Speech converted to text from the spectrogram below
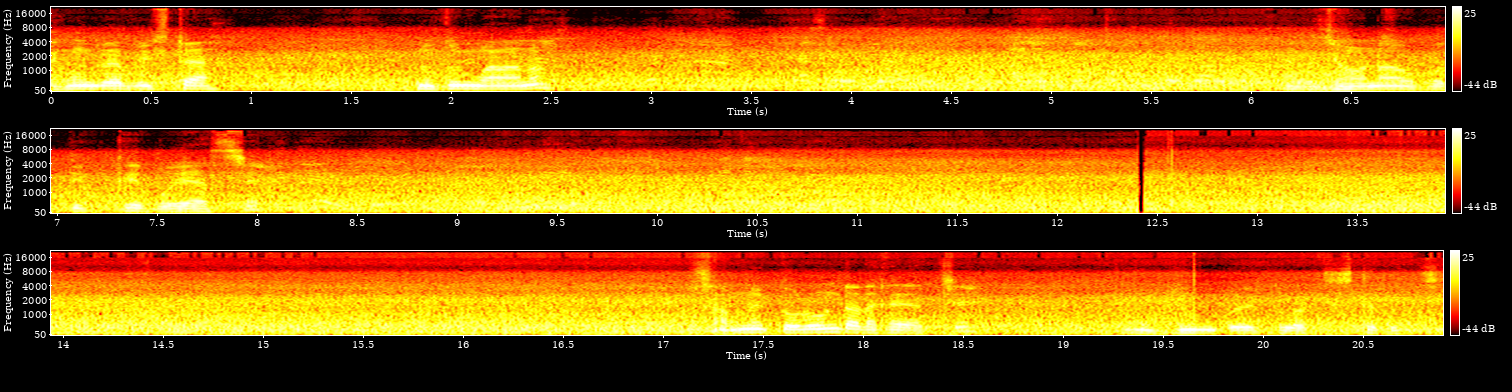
এখনকার ব্রিজটা নতুন বানানো। একটা ঝর্ণা উপর দিক থেকে বয়ে আসছে। সামনে তরুণটা দেখা যাচ্ছে। জুম করে তোলার চেষ্টা করছি।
